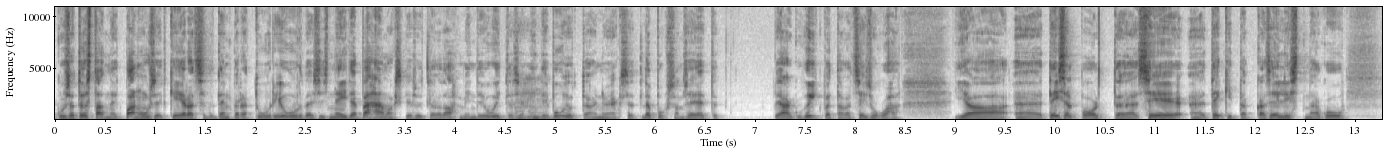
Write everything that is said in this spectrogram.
kui sa tõstad neid panuseid, keerad seda temperatuuri juurde, siis neid jääb vähemaks, kes ütlevad, ah mind ei huvita see mm, -hmm. mind ei puuduta, on ju, eks, et lõpuks on see, et, et peaaegu kõik võtavad seisukoha. ja teiselt poolt see tekitab ka sellist nagu Äh,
